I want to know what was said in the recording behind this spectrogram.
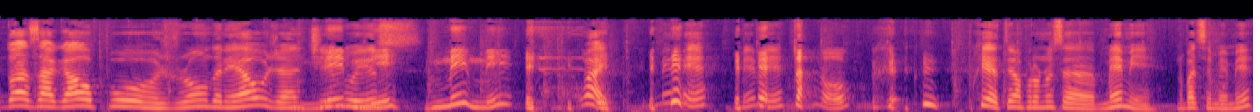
do Azagal por João Daniel, já antigo Meme, isso. Meme. Uai, meme, meme. tá bom. Por quê? Tem uma pronúncia meme? Não pode ser meme?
